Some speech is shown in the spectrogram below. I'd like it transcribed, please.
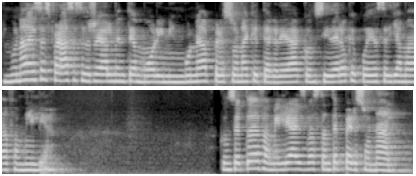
Ninguna de esas frases es realmente amor y ninguna persona que te agreda considero que puede ser llamada familia. El concepto de familia es bastante personal.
